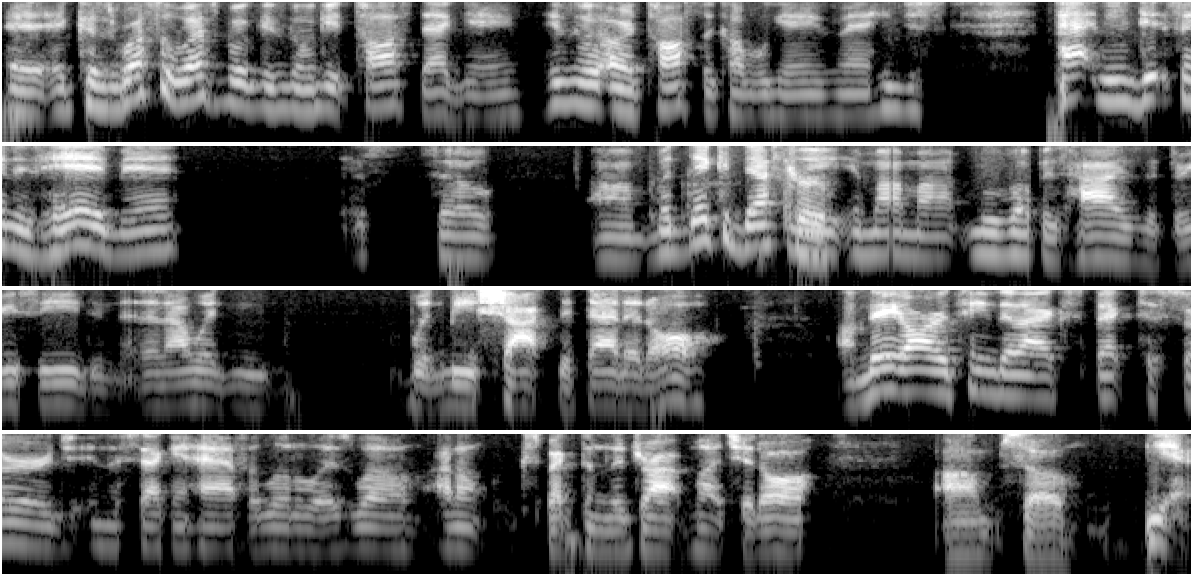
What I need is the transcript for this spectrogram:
because Russell Westbrook is gonna get tossed that game. He's gonna or tossed a couple games, man. He just Patton gets in his head, man. So, um, but they could definitely, True. in my mind, move up as high as the three seed, and, and I wouldn't wouldn't be shocked at that at all. Um, they are a team that I expect to surge in the second half a little as well. I don't expect them to drop much at all. Um, so yeah,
